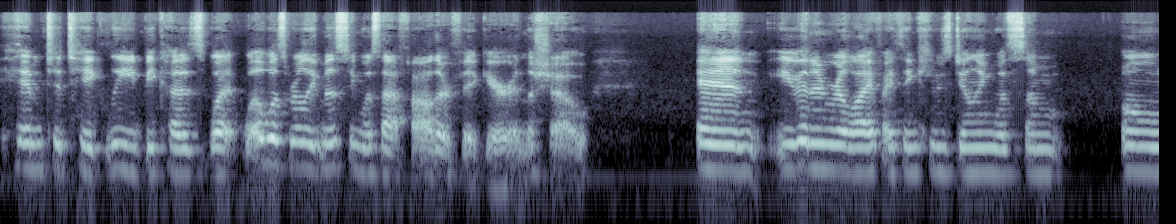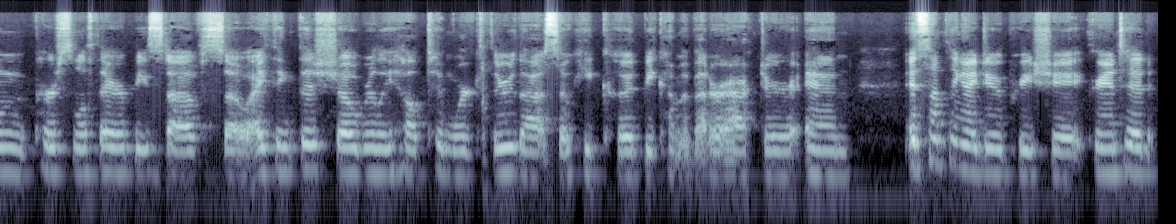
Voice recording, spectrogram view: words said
him to take lead because what Will was really missing was that father figure in the show. And even in real life, I think he was dealing with some own personal therapy stuff. So I think this show really helped him work through that so he could become a better actor and it's something I do appreciate. Granted,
